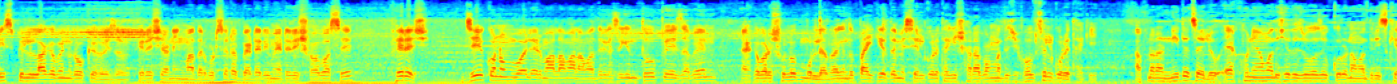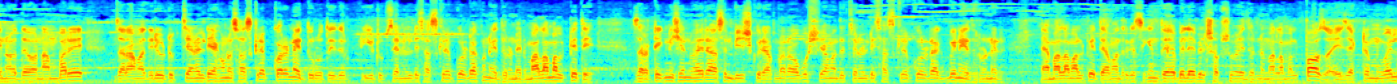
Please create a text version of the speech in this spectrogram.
ডিসপ্লে লাগাবেন রোকে হয়ে যাবে। Fresh running motherboard setup battery ম্যাটারি সব আছে। ফ্রেশ, যে কোনো মোবাইলের মালামাল আমাদের কাছে কিন্তু পেয়ে যাবেন একেবারে সুলভ মূল্যে। আমরা কিন্তু পাইকারি দামে সেল করে থাকি, সারা বাংলাদেশে হোলসেল করে থাকি। আপনারা নিতে চাইলেও এখনই আমাদের সাথে যোগাযোগ করুন আমাদের স্ক্রিনে দেওয়া নাম্বারে যারা আমাদের ইউটিউব চ্যানেলটি এখনও সাবস্ক্রাইব করে নাই, দ্রুত ইউটিউব চ্যানেলটি সাবস্ক্রাইব করে রাখুন, এই ধরনের মালামাল পেতে। যারা টেকনিশিয়ান ভাইরা আছেন, বিশেষ করে আপনারা অবশ্যই আমাদের চ্যানেলটি সাবস্ক্রাইব করে রাখবেন, এই ধরনের মালামাল পেতে। আমাদের কাছে কিন্তু অ্যাভেলেবেল সবসময় এই ধরনের মালামাল পাওয়া যায়। এই যে একটা মোবাইল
